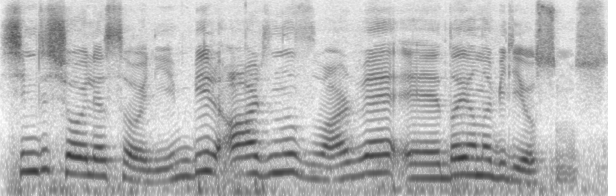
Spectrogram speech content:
Şimdi şöyle söyleyeyim. Bir ağrınız var ve e, dayanabiliyorsunuz.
